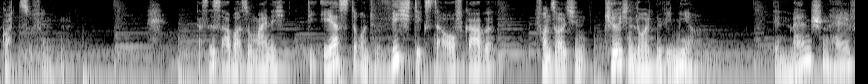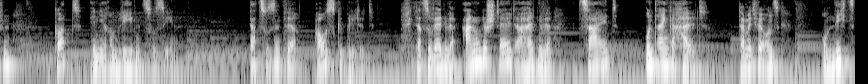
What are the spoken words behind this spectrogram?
Gott zu finden. Das ist aber, so meine ich, die erste und wichtigste Aufgabe von solchen Kirchenleuten wie mir. Den Menschen helfen, Gott in ihrem Leben zu sehen. Dazu sind wir ausgebildet. Dazu werden wir angestellt, erhalten wir Zeit und ein Gehalt, damit wir uns um nichts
